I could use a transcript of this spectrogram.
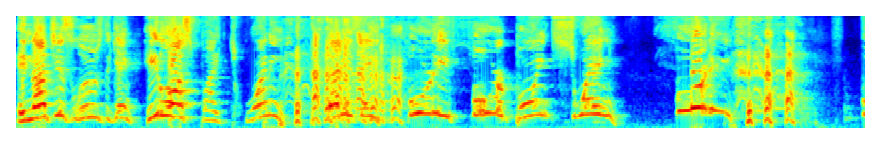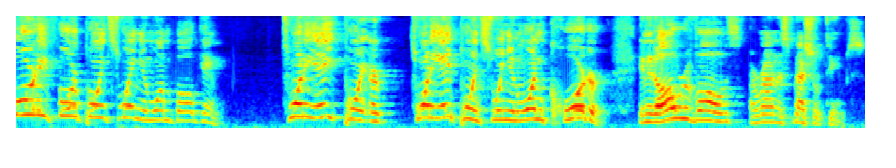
And not just lose the game, he lost by 20. That is a 44 point swing. 40 44 point swing in one ball game. 28 point or 28 point swing in one quarter. And it all revolves around the special teams.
